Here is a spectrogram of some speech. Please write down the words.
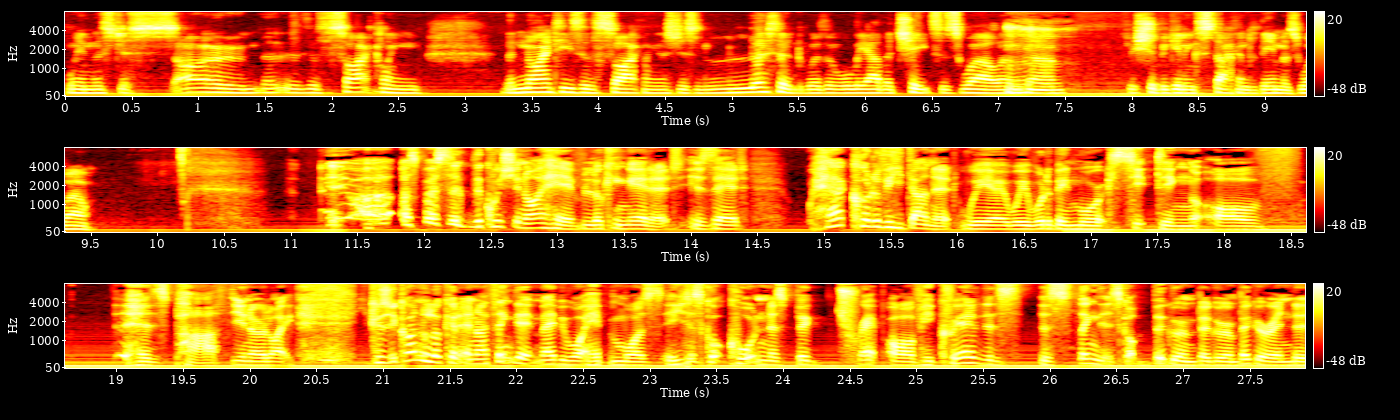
when there's just so the, the cycling. The 90s of the cycling is just littered with all the other cheats as well, and um, we should be getting stuck into them as well. I suppose the, the question I have looking at it is that how could have he done it where we would have been more accepting of his path, you know, like, because you kind of look at it, and I think that maybe what happened was he just got caught in this big trap of he created this, this thing that's got bigger and bigger and bigger. And, uh,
